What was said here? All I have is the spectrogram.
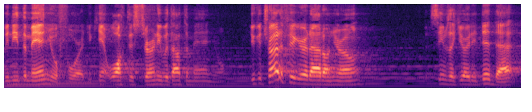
We need the manual for it. You can't walk this journey without the manual. You could try to figure it out on your own. It seems like you already did that,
